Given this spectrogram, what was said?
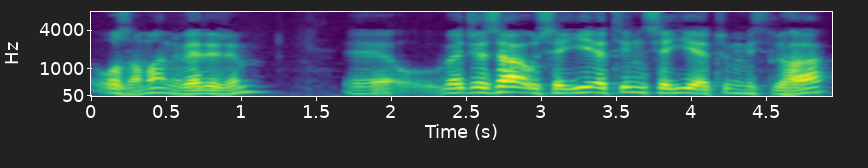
o zaman veririm. Ee, ve ceza seyyiyetin seyyiyetun misluha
